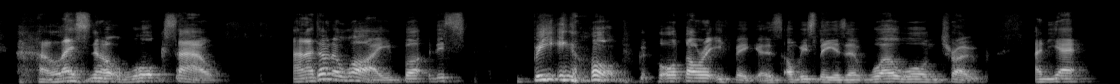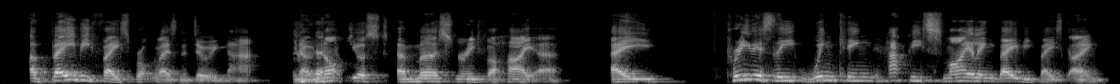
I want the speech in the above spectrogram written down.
Lesnar walks out, and I don't know why, but this beating up authority figures obviously is a well worn trope. And yet, a baby face Brock Lesnar doing that, you know, not just a mercenary for hire, a previously winking, happy, smiling baby face going,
